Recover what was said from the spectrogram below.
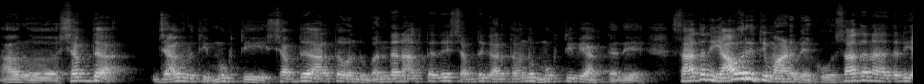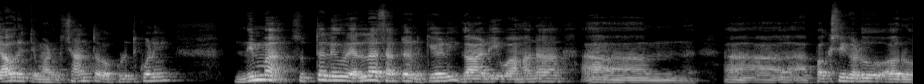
ಅವರು ಶಬ್ದ ಜಾಗೃತಿ, ಮುಕ್ತಿ, ಶಬ್ದ ಅರ್ಥ ಒಂದು ಬಂಧನ ಆಗ್ತದೆ, ಶಬ್ದಕ್ಕೆ ಅರ್ಥ ಒಂದು ಮುಕ್ತಿ ಭೀ ಆಗ್ತದೆ. ಸಾಧನೆ ಯಾವ ರೀತಿ ಮಾಡಬೇಕು? ಸಾಧನದಲ್ಲಿ ಯಾವ ರೀತಿ ಮಾಡಬೇಕು? ಶಾಂತವಾಗಿ ಕುಳಿತುಕೊಳ್ಳಿ. ನಿಮ್ಮ ಸುತ್ತಲಿರುವ ಎಲ್ಲ ಶಬ್ದವನ್ನು ಕೇಳಿ, ಗಾಳಿ, ವಾಹನ ಪಕ್ಷಿಗಳು, ಅವರು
